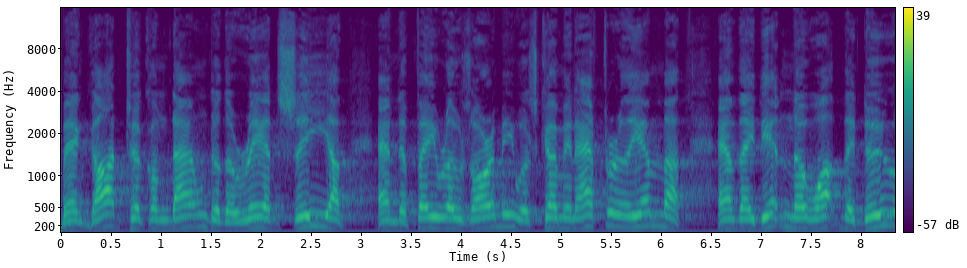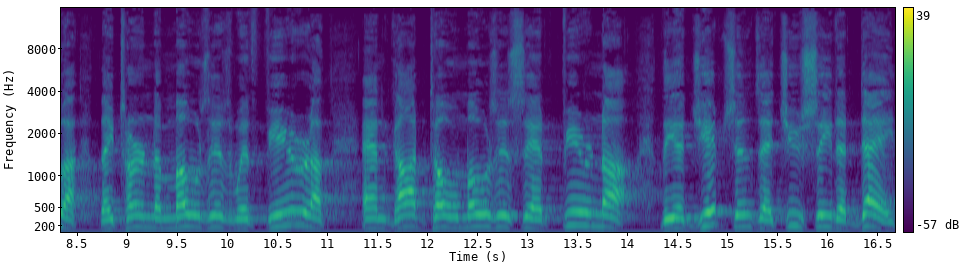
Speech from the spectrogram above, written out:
then God took them down to the Red Sea, uh, and the Pharaoh's army was coming after them, uh, and they didn't know what they do. Uh, they turned to Moses with fear, uh, and God told Moses, said, Fear not. The Egyptians that you see today,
